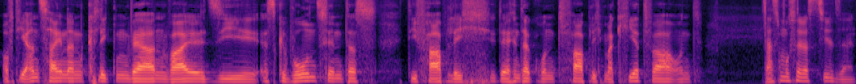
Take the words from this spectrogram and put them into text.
auf die Anzeigen dann klicken werden, weil sie es gewohnt sind, dass die farblich, der Hintergrund farblich markiert war und Das muss ja das Ziel sein.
